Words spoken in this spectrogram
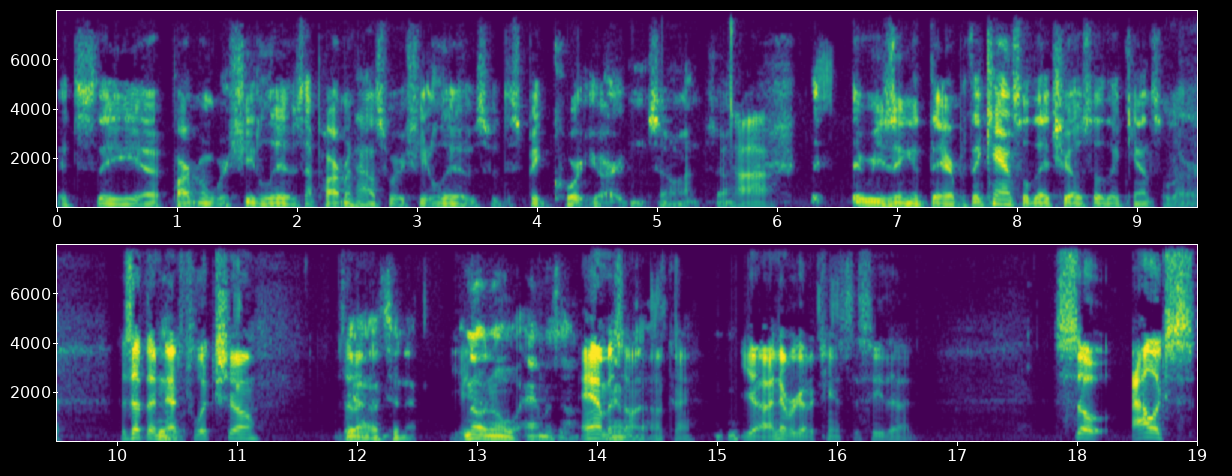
It's the uh, apartment where she lives, apartment house where she lives, with this big courtyard and so on. So ah. they, were using it there, but they canceled that show, so they canceled our. Is that the Netflix show? That yeah, a, that's in it. Yeah. No, no, Amazon. Amazon. Amazon. Okay. Mm-hmm. Yeah, I never got a chance to see that. So, Alex,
